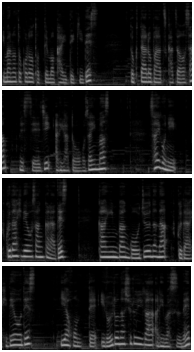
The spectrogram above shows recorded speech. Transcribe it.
今のところとっても快適です。ドクターロバーツ和夫さんメッセージありがとうございます。最後に福田秀夫さんからです。会員番号17福田秀夫です。イヤホンっていろいろな種類がありますね。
